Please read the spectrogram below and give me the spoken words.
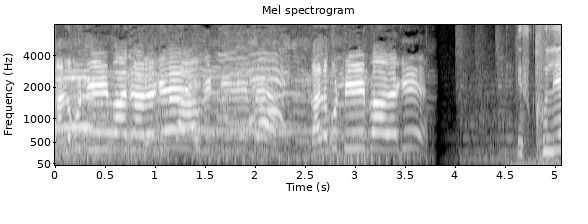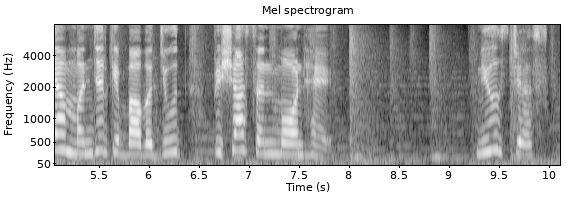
कल को टीवी पे आ जाएगी टीवी इस खुलेआम मंजर के बावजूद प्रशासन मौन है। News desk.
